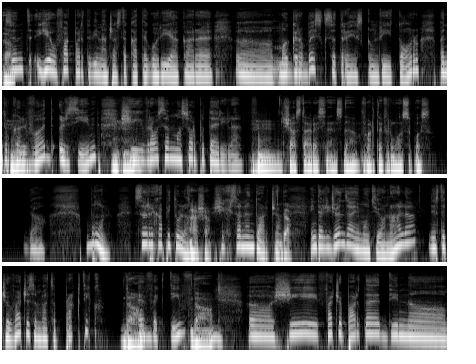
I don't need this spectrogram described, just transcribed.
da. Sunt, eu fac parte din această categorie care uh, mă grăbesc să trăiesc în viitor, pentru că mm-hmm. îl văd, îl simt mm-hmm. și vreau să măsor puterile. Mm, și asta are sens, da? Foarte frumos spus. Da. Bun, să recapitulăm Așa. și să ne întoarcem. Da. Inteligența emoțională este ceva ce se învață practic, da. efectiv da. Uh, și face parte din uh,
